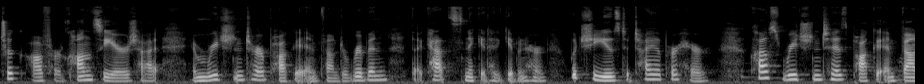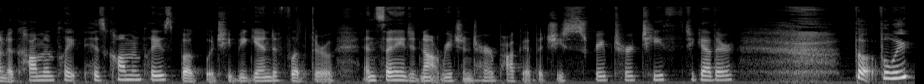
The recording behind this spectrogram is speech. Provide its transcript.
took off her concierge hat and reached into her pocket and found a ribbon that Cat Snicket had given her, which she used to tie up her hair. Klaus reached into his pocket and found a commonplace, his commonplace book, which he began to flip through. And Sunny did not reach into her pocket, but she scraped her teeth together thoughtfully,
